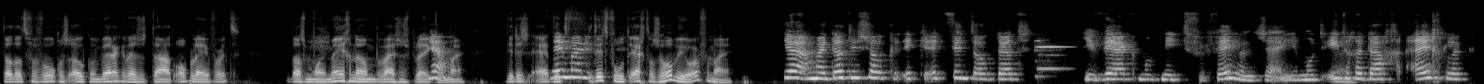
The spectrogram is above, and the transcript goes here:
dat het vervolgens ook een werkresultaat oplevert. Dat is mooi meegenomen, bij wijze van spreken. Ja. Maar dit, is echt, Nee, dit, maar- dit voelt echt als hobby hoor, voor mij. Ja, maar dat is ook. Ik, ik vind ook dat je werk moet niet vervelend zijn. Je moet iedere dag eigenlijk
